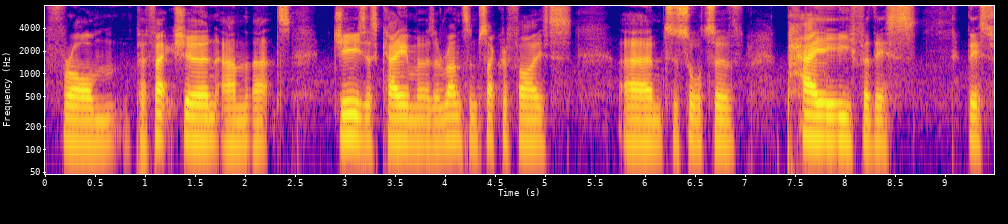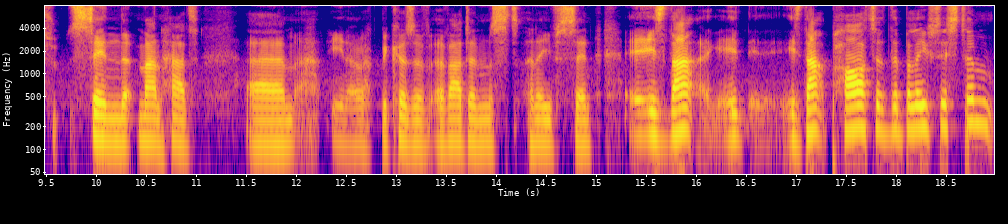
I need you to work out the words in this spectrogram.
from perfection, and that Jesus came as a ransom sacrifice um, to sort of pay for this this sin that man had um, you know because of, of Adam's and Eve's sin. Is that is that part of the belief system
